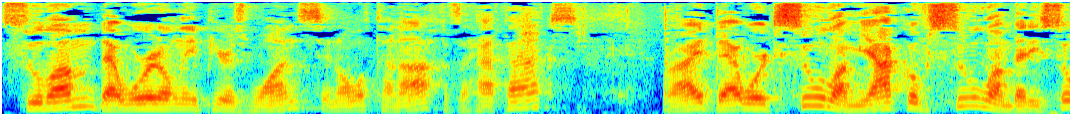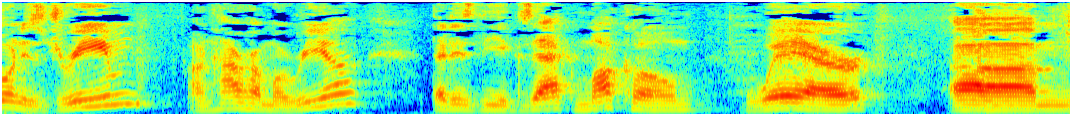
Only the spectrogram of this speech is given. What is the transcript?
Sulam, that word only appears once in all of Tanakh, it's a hapax. Right? That word sulam, Yaakov sulam, that he saw in his dream on Har HaMoriah, that is the exact makom where um,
